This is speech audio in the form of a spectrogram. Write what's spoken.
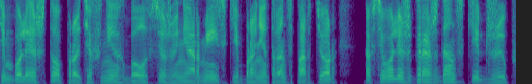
Тем более, что против них был все же не армейский бронетранспортер, а всего лишь гражданский джип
